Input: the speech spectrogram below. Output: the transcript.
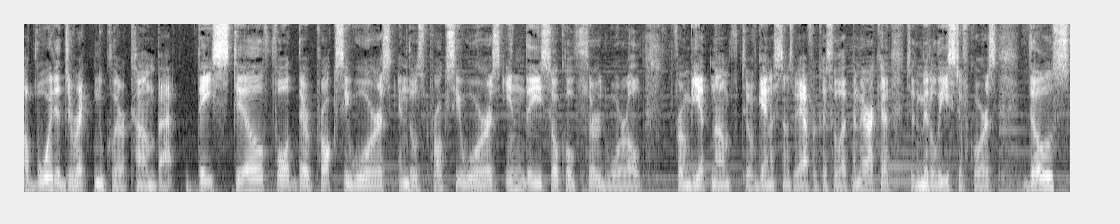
avoided direct nuclear combat. They still fought their proxy wars, and those proxy wars in the so called Third World, from Vietnam to Afghanistan to Africa to Latin America to the Middle East, of course, those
